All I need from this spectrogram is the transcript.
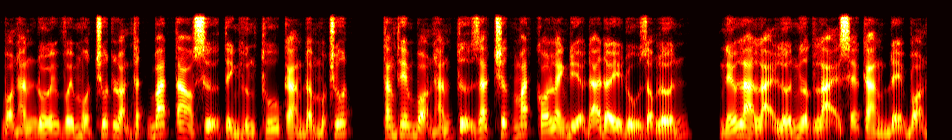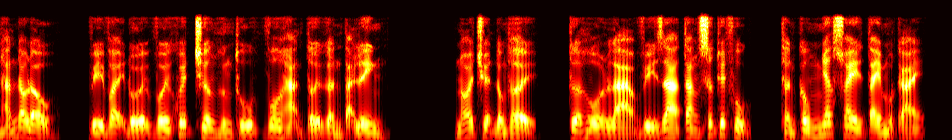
Bọn hắn đối với một chút loạn thất bát tạo sự tình hứng thú càng đậm một chút, tăng thêm bọn hắn tự giác trước mắt có lãnh địa đã đầy đủ rộng lớn, nếu là lại lớn ngược lại sẽ càng để bọn hắn đau đầu, vì vậy đối với khuyết trương hứng thú vô hạn tới gần tại linh. Nói chuyện đồng thời, tựa hồ là vì gia tăng sức thuyết phục, thần công nhắc xoay tay một cái,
